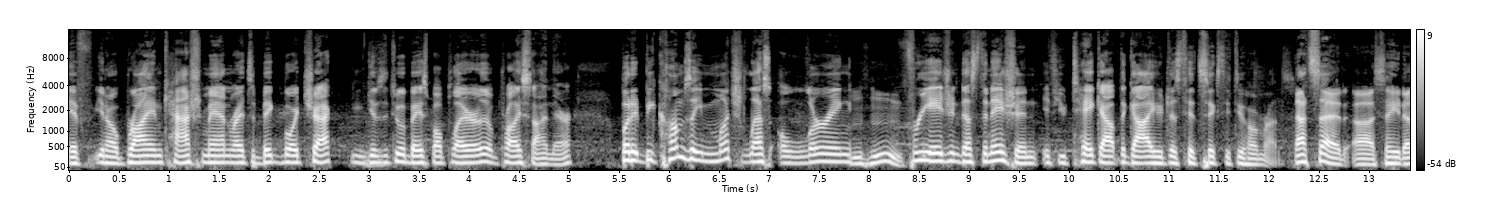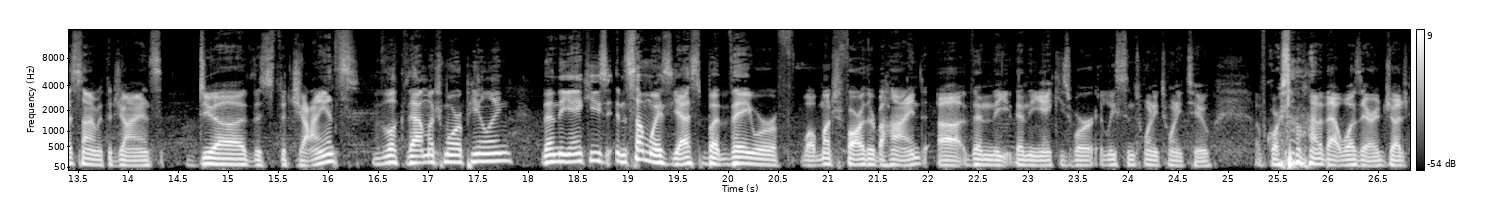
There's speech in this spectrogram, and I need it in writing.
if you know Brian Cashman writes a big boy check and gives it to a baseball player, they'll probably sign there. But it becomes a much less alluring Mm-hmm. free agent destination if you take out the guy who just hit 62 home runs. That said, uh, say he does sign with the Giants. Do uh, the, the Giants look that much more appealing than the Yankees? In some ways, yes, but they were well much farther behind uh, than the than the Yankees were, at least in 2022. Of course, a lot of that was Aaron Judge.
